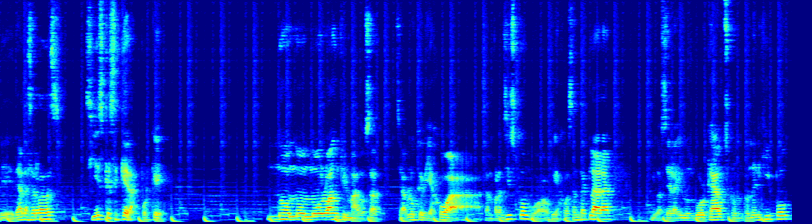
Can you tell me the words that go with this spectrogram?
de, alas cerradas. Si es que se queda, porque no, no, no lo han firmado. O sea, se habló que viajó a San Francisco o viajó a Santa Clara, iba a hacer ahí unos workouts con, con el equipo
